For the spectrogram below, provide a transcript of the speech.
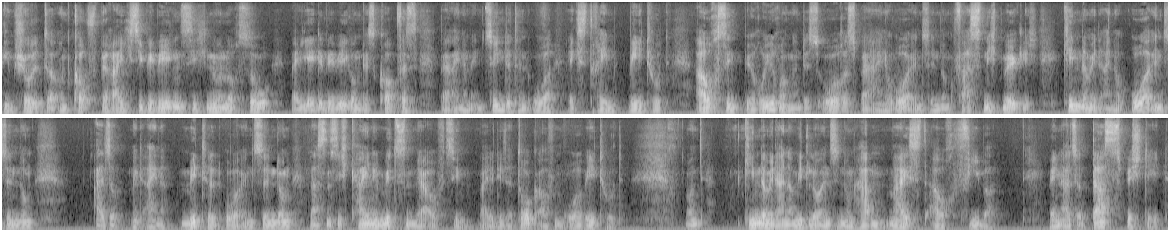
im Schulter- und Kopfbereich. Sie bewegen sich nur noch so, weil jede Bewegung des Kopfes bei einem entzündeten Ohr extrem wehtut. Auch sind Berührungen des Ohres bei einer Ohrentzündung fast nicht möglich. Kinder mit einer Ohrentzündung, also mit einer Mittelohrentzündung, lassen sich keine Mützen mehr aufziehen, weil dieser Druck auf dem Ohr wehtut. Und Kinder mit einer Mittelohrentzündung haben meist auch Fieber. Wenn also das besteht,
